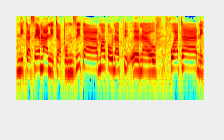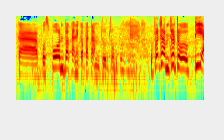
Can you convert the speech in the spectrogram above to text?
nikasema nitapumzika mwaka unaofuata nika postpone mpaka nikapata mtoto. Kupata mtoto pia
